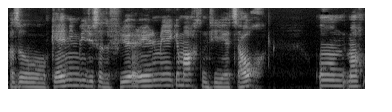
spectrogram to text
also Gaming-Videos hat er früher regelmäßig gemacht und hier jetzt auch. Und macht,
